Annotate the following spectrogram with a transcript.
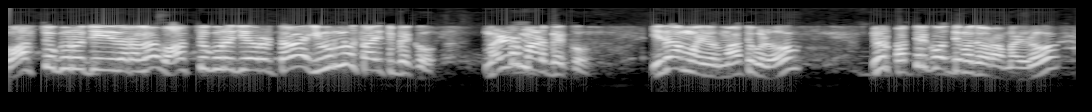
ವಾಸ್ತು ಗುರುಜಿ ಇದಾರಲ್ಲ, ವಾಸ್ತು ಗುರುಜಿ ಅವ್ರ ತರ ಇವ್ರನ್ನೂ ಸಾಯಿಸಬೇಕು. ಮರ್ಡರ್ ಮಾಡಬೇಕು. ಇದಮ್ಮ ಇವ್ರ ಮಾತುಗಳು. ಇವ್ರು ಪತ್ರಿಕೋದ್ಯಮದವರಮ್ಮ ಇವರು.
